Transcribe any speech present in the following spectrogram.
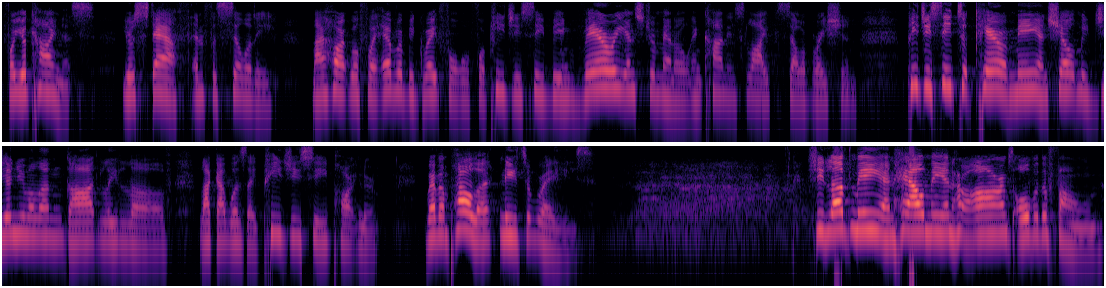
for your kindness, your staff and facility. My heart will forever be grateful for PGC being very instrumental in Connie's life celebration. PGC took care of me and showed me genuine godly love, like I was a PGC partner. Reverend Paula needs a raise. she loved me and held me in her arms over the phone.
